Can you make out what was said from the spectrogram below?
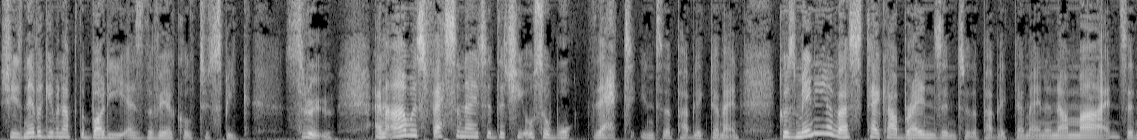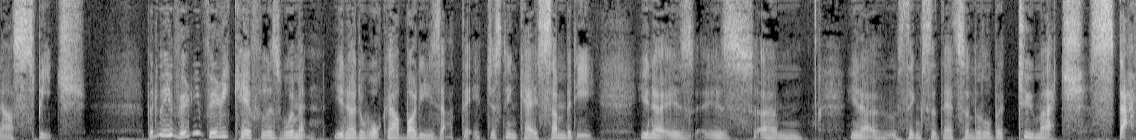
She's never given up the body as the vehicle to speak through. And I was fascinated that she also walked that into the public domain. Because many of us take our brains into the public domain and our minds and our speech. But we're very, very careful as women, you know, to walk our bodies out there, just in case somebody, you know, is is, um, you know, thinks that that's a little bit too much stuff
